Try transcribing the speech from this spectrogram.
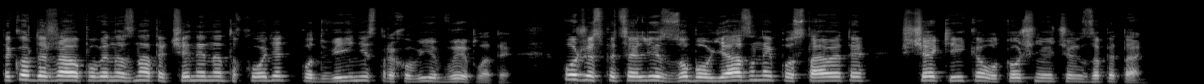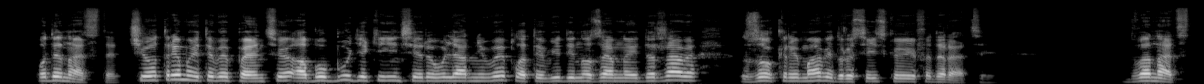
Також держава повинна знати, чи не надходять подвійні страхові виплати. Отже, спеціаліст зобов'язаний поставити ще кілька уточнюючих запитань. 11. Чи отримуєте ви пенсію або будь-які інші регулярні виплати від іноземної держави, зокрема від Російської Федерації? 12.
